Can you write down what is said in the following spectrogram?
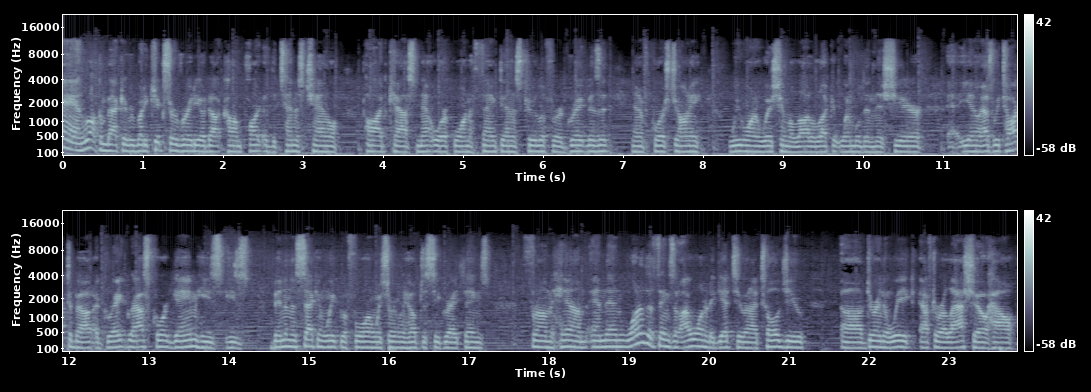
And welcome back, everybody. KickServeRadio.com, part of the Tennis Channel Podcast Network. Want to thank Denis Kudla for a great visit. And of course, Johnny, we want to wish him a lot of luck at Wimbledon this year. Uh, you know, as we talked about, a great grass court game. He's he's been in the second week before, and we certainly hope to see great things from him. And then one of the things that I wanted to get to, and I told you uh, during the week after our last show how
